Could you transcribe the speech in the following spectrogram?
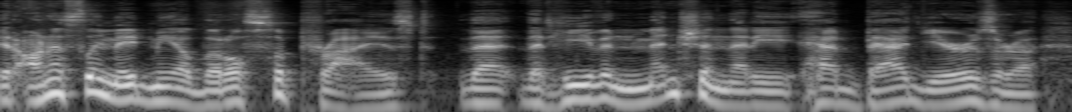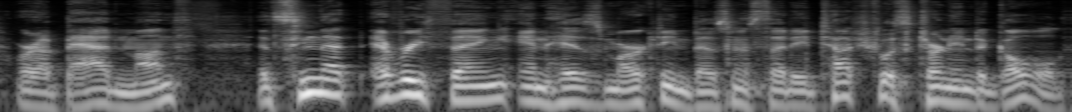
it honestly made me a little surprised that, that he even mentioned that he had bad years or a, or a bad month it seemed that everything in his marketing business that he touched was turning to gold.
